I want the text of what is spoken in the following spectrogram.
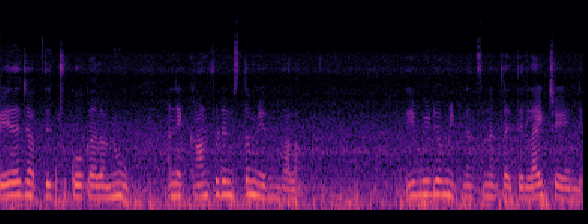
వేరే జాబ్ తెచ్చుకోగలను అనే కాన్ఫిడెన్స్తో మీరు ఉండాలి? ఈ వీడియో మీకు నచ్చినట్లయితే లైక్ చేయండి.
